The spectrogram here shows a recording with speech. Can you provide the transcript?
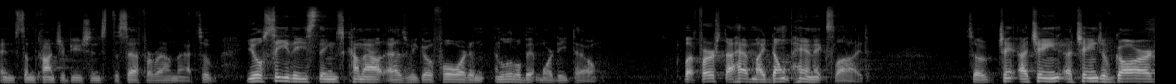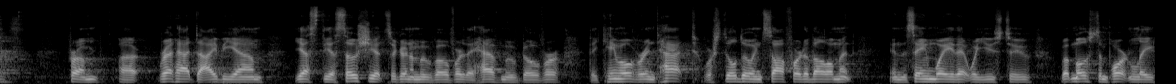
and some contributions to Ceph around that. So you'll see these things come out as we go forward in, in a little bit more detail. But first, I have my don't panic slide. So cha a, cha a, change of guard from uh, Red Hat to IBM. Yes, the associates are going to move over. They have moved over. They came over intact. We're still doing software development in the same way that we used to. But most importantly,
